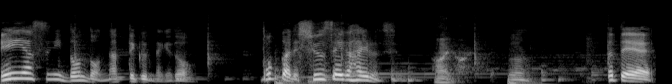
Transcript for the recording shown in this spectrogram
円安にどんどんなってくんだけど、どっかで修正が入るんですよ。はいはい。うん。だって、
